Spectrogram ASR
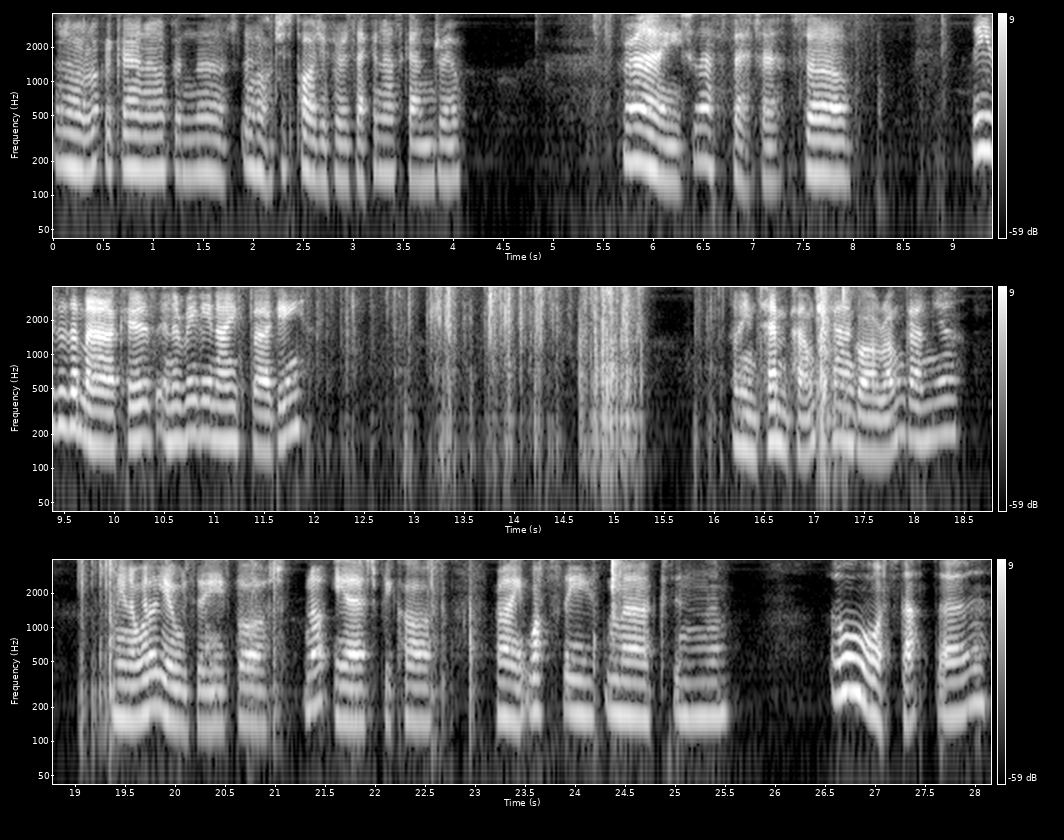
Oh, look, I can't open that. Oh, just pause you for a second, ask Andrew. Right, that's better. So, these are the markers in a really nice baggie. I mean, £10, you can't go wrong, can you? I mean, I will use these, but not yet because... Right, what's these marks in them? Oh, what's that there?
